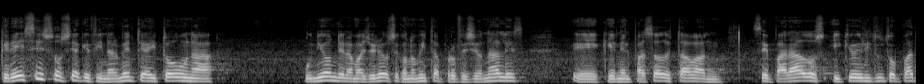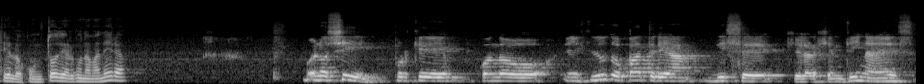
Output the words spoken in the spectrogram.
¿Crees eso? O sea que finalmente hay toda una unión de la mayoría de los economistas profesionales que en el pasado estaban separados y que hoy el Instituto Patria los juntó de alguna manera? Bueno, sí, porque cuando el Instituto Patria dice que la Argentina es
